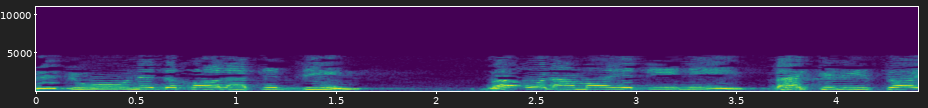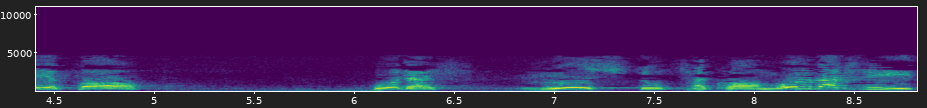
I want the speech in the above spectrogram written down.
بدون دخالت دین و علمای دینی و کلیسای پاک خودش رشد و تکامل بخشید.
